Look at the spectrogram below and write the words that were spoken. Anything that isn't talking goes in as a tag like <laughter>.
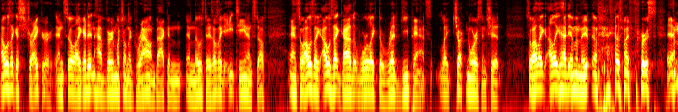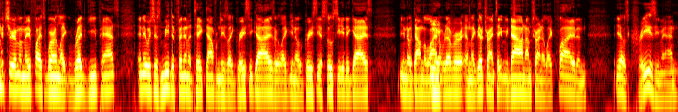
I was like a striker, and so like I didn't have very much on the ground back in in those days. I was like 18 and stuff, and so I was like I was that guy that wore like the red gi pants, like Chuck Norris and shit. So I like I like had MMA as <laughs> my first amateur MMA fights wearing like red gi pants, and it was just me defending the takedown from these like Gracie guys or like you know Gracie associated guys, you know down the line yeah. or whatever, and like they're trying to take me down. I'm trying to like fight, and yeah, it was crazy, man.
